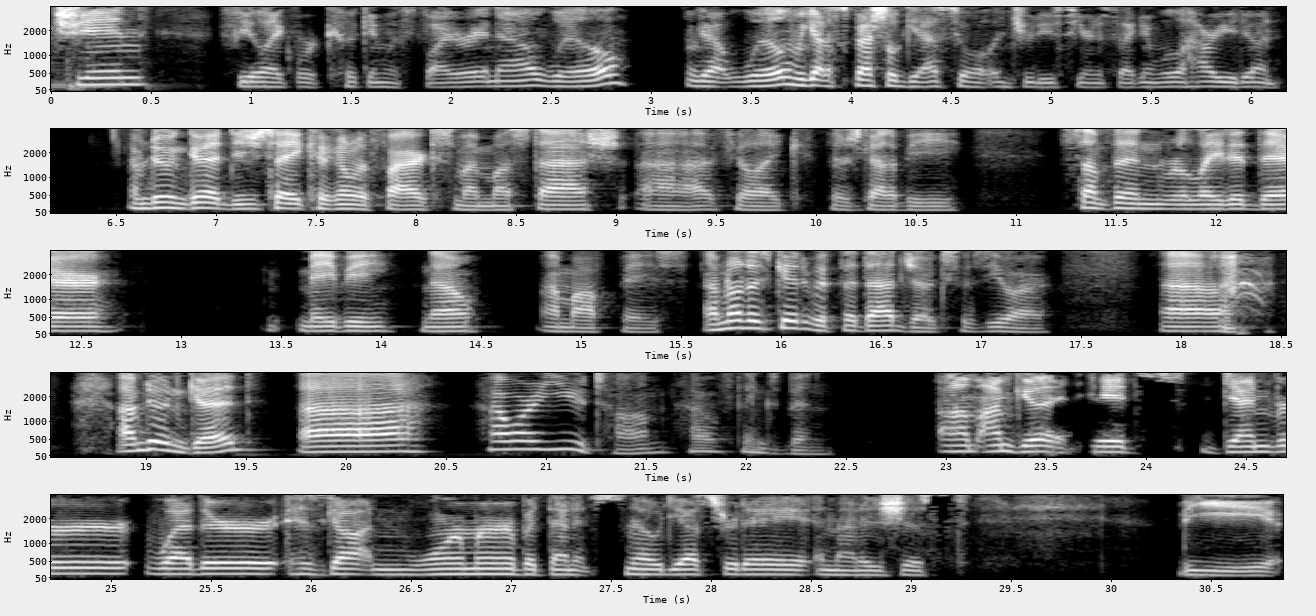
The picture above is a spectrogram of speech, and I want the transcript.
action. Feel like we're cooking with fire right now. Will, we got Will, and we got a special guest who I'll introduce here in a second. Will, how are you doing? I'm doing good. Did you say cooking with fire because of my mustache? Uh, I feel like there's got to be something related there. Maybe. No, I'm off base. I'm not as good with the dad jokes as you are. Uh, I'm doing good. Uh, how are you, Tom? How have things been? Um, I'm good. It's Denver weather has gotten warmer, but then it snowed yesterday, and that is just the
